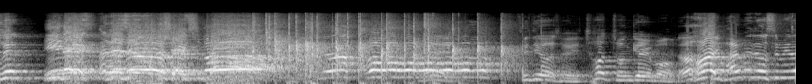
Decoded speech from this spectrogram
셋! 이넥스! 안녕하세요, 셰익스입니다! 드디어 저희 첫 정규 앨범 아하이! 발매되었습니다!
